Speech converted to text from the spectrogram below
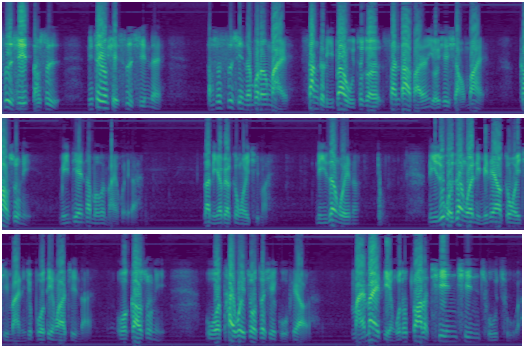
四星老师，你这有写四星呢？老师，四星能不能买？上个礼拜五这个三大法人有一些小卖，告诉你，明天他们会买回来。那你要不要跟我一起买？你认为呢？你如果认为你明天要跟我一起买，你就拨电话进来。我告诉你。我太会做这些股票了，买卖点我都抓得清清楚楚啊，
